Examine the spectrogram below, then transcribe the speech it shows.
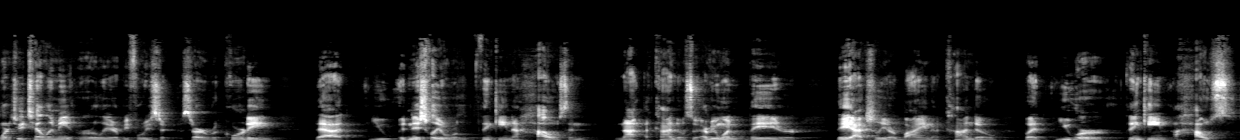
Weren't you telling me earlier before we started recording that you initially were thinking a house and not a condo? So everyone they are they actually are buying a condo, but you were thinking a house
